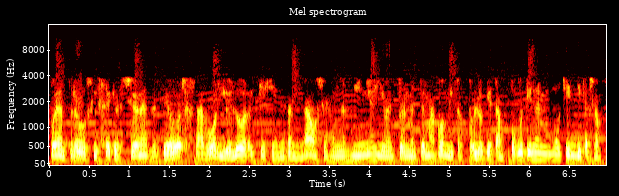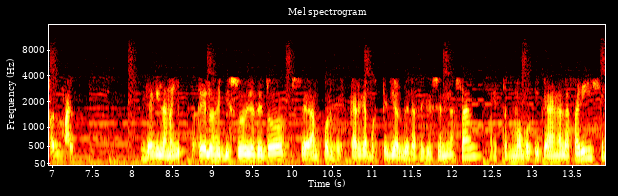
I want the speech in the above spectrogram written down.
pueden producir secreciones de peor sabor y olor que generan náuseas en los niños y eventualmente más vómitos, por lo que tampoco tienen mucha indicación formal ya que la mayor parte de los episodios de todo se dan por descarga posterior de la secreción nasal, estos mocos que caen a la faringe,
